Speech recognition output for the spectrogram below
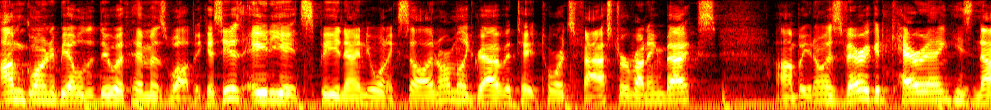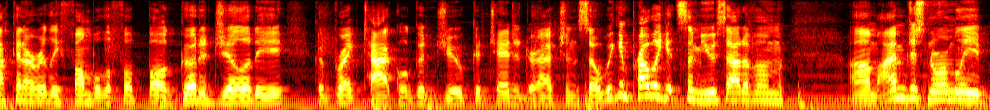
I'm going to be able to do with him as well because he has 88 speed, 91 excel. I normally gravitate towards faster running backs. Um, but you know, he's very good carrying. He's not going to really fumble the football. Good agility, good break tackle, good juke, good change of direction. So we can probably get some use out of him. Um, I'm just normally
